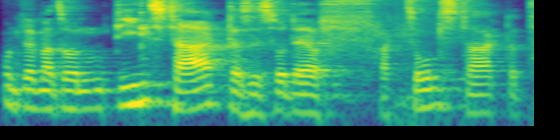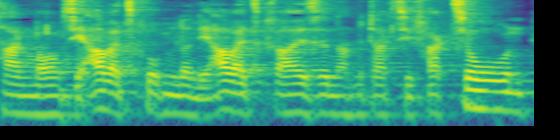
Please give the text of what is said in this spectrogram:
und wenn man so einen Dienstag, das ist so der Fraktionstag, da tagen morgens die Arbeitsgruppen, dann die Arbeitskreise, nachmittags die Fraktion,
